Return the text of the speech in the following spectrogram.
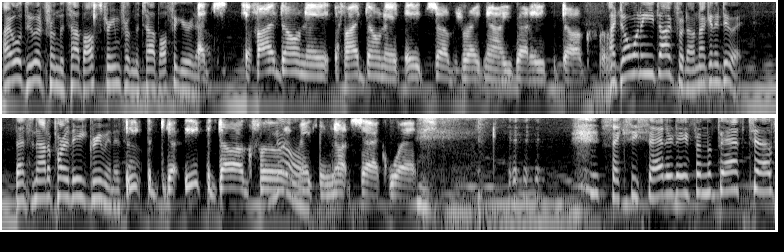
I will do it from the tub. I'll stream from the tub. I'll figure it out. If I donate, if I donate eight subs right now, you got to eat the dog food. I don't want to eat dog food. I'm not going to do it. That's not a part of the agreement. It's Eat the eat the dog food No. and make your nutsack wet. sexy Saturday from the bathtub.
